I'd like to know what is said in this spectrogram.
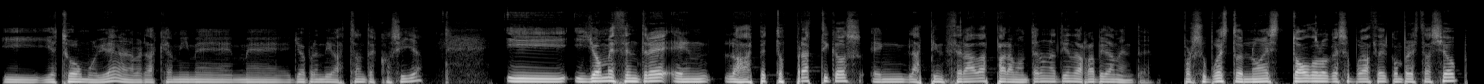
Y, y estuvo muy bien. La verdad es que a mí me, me- yo aprendí bastantes cosillas. Y, yo me centré en los aspectos prácticos, en las pinceladas para montar una tienda rápidamente. Por supuesto, no es todo lo que se puede hacer con PrestaShop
